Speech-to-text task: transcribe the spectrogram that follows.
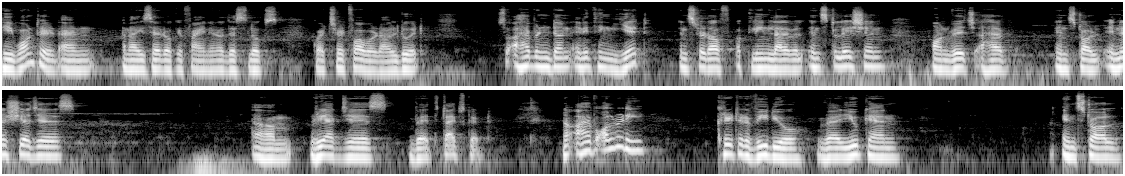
he wanted and and i said okay fine you know this looks quite straightforward i'll do it. So i haven't done anything yet instead of a clean laravel installation on which i have installed inertia.js um, react.js with typescript. Now i have already created a video where you can install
